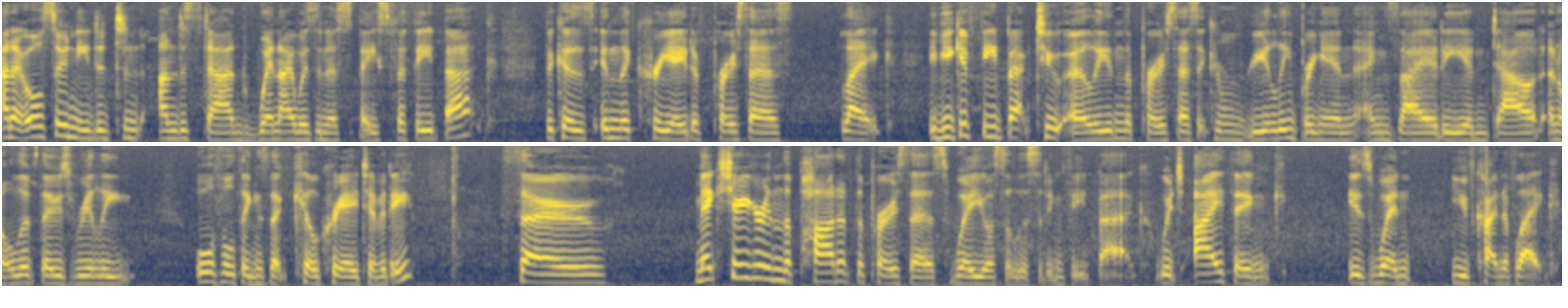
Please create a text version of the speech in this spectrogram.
And I also needed to understand when I was in a space for feedback because in the creative process, like if you give feedback too early in the process, it can really bring in anxiety and doubt and all of those really awful things that kill creativity. So make sure you're in the part of the process where you're soliciting feedback, which I think is when you've kind of like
